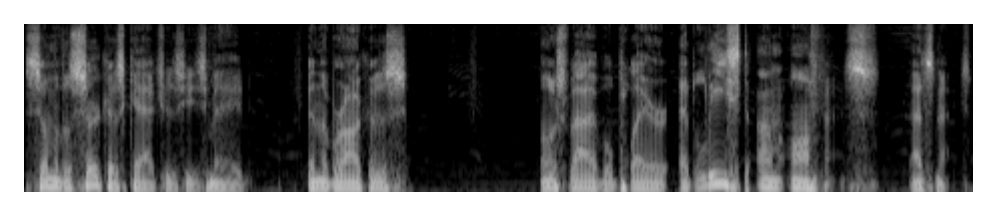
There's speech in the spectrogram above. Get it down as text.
some of the circus catches he's made in the Broncos, most valuable player, at least on offense. That's next.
